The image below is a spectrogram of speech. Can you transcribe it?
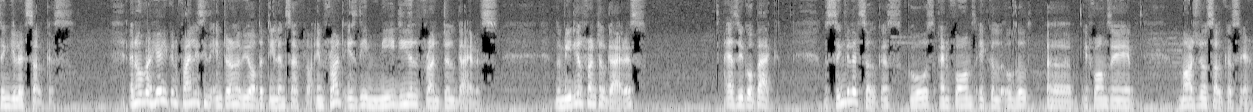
cingulate sulcus. And over here you can finally see the internal view of the telencephalon. In front is the medial frontal gyrus. The medial frontal gyrus, as you go back, the cingulate sulcus goes and forms a uh, it forms a marginal sulcus here.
